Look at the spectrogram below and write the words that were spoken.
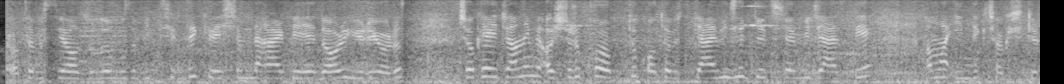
Otobüs yolculuğumuzu bitirdik ve şimdi Harbiye'ye doğru yürüyoruz. Çok heyecanlıyım ve aşırı korktuk otobüs gelmeyecek yetişemeyeceğiz diye. Ama indik çok şükür.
